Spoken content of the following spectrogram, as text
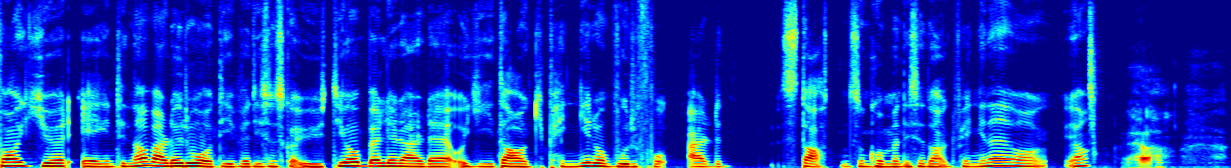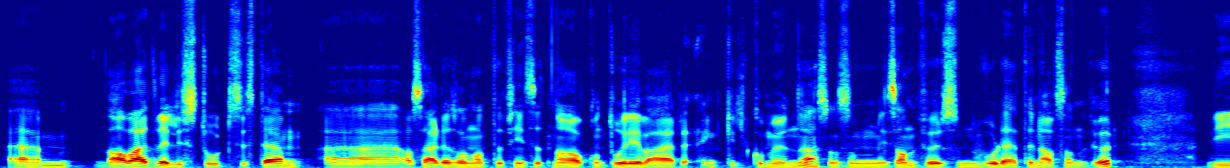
hva gjør egentlig Nav? Er det å rådgive de som skal ut i jobb, eller er det å gi dagpenger? Og hvorfor er det staten som kommer med disse dagpengene? Og, ja. Ja. Um, Nav er et veldig stort system. Uh, og så er det sånn at det finnes et Nav-kontor i hver enkelt kommune, sånn som i Sandefjord, som, hvor det heter Nav Sandefjord. Vi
